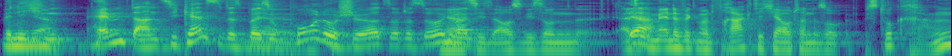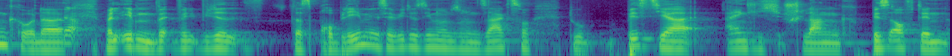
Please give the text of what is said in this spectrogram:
wenn ich ja. ein Hemd anziehe, kennst du das bei ja. so Poloshirts oder so? Ja, es sieht aus wie so ein, also ja. im Endeffekt, man fragt dich ja auch dann so, bist du krank oder, weil eben, wie du das Problem ist ja, wie du Simon schon sagst, so, du bist ja eigentlich schlank, bis auf den,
